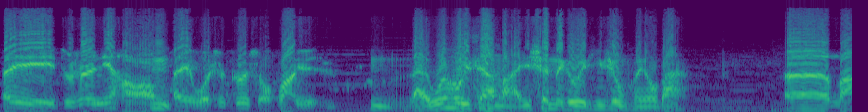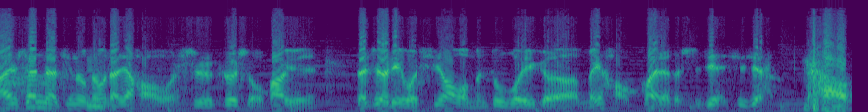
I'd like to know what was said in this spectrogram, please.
哎，主持人你好，哎，我是歌手华允，嗯，来问候一下马鞍山的各位听众朋友吧。呃，马鞍山的听众朋友，大家好，我是歌手华云，在这里，我希望我们度过一个美好快乐的时间，谢谢。好，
